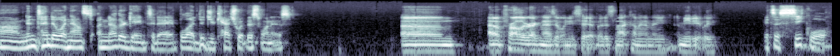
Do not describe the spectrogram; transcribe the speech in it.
Um, Nintendo announced another game today. Blood. Did you catch what this one is? Um, I'll probably recognize it when you say it, but it's not coming to me immediately. It's a sequel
